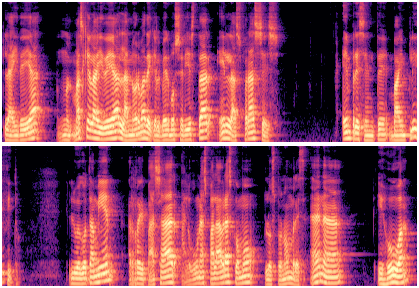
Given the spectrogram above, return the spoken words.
la idea, más que la idea, la norma de que el verbo ser y estar en las frases en presente va implícito. Luego también repasar algunas palabras como los pronombres ana y huwa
